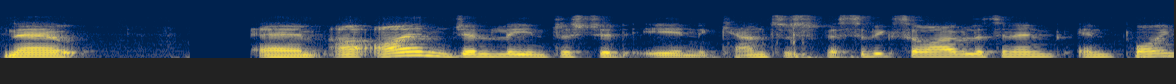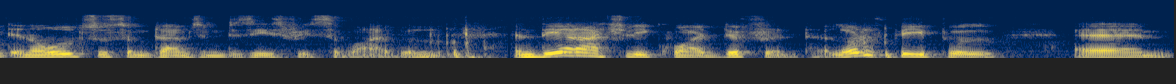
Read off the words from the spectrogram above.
Now, um, I, am generally interested in cancer-specific survival as an end, endpoint, and also sometimes in disease-free survival, and they are actually quite different. A lot of people um,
